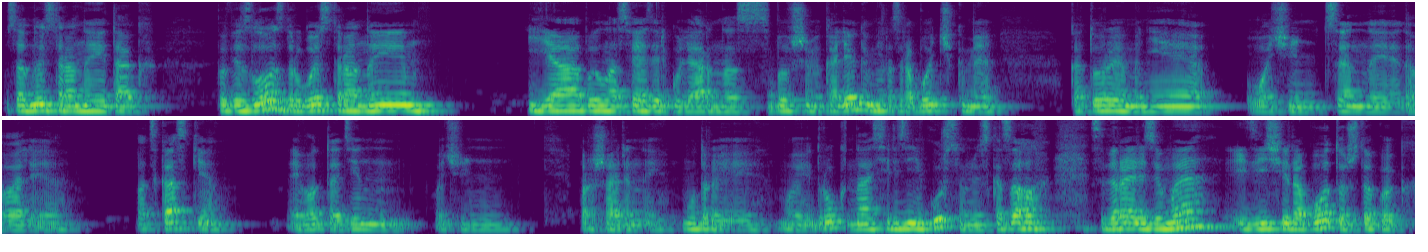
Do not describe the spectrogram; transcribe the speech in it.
с одной стороны, так повезло, с другой стороны, я был на связи регулярно с бывшими коллегами, разработчиками, которые мне очень ценные давали подсказки. И вот один очень прошаренный, мудрый мой друг. На середине курса он мне сказал, собирай резюме, иди ищи работу, чтобы к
